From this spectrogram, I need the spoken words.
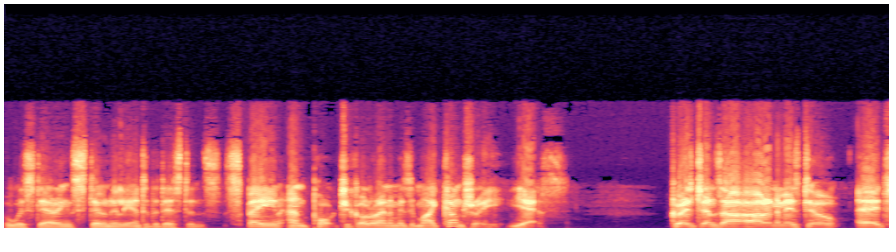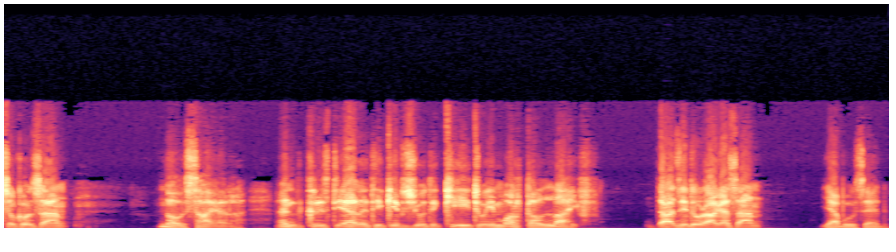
who was staring stonily into the distance. "'Spain and Portugal are enemies of my country, yes.' "'Christians are our enemies too, eh, Tsukku-san?' "'No, sire and Christianity gives you the key to immortal life. Does it, Uraga-san? Yabu said.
